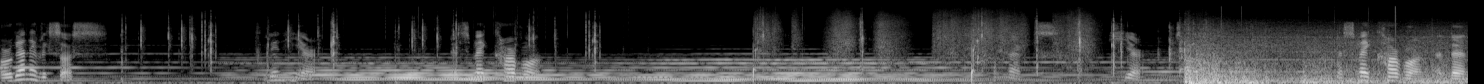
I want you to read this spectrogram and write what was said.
Organic resource. Put in here. Let's make carbon. Connect here. Let's make carbon and then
